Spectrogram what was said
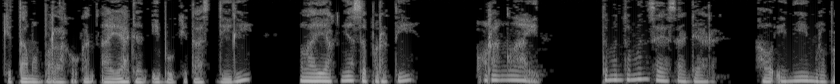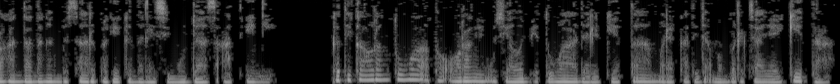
kita memperlakukan ayah dan ibu kita sendiri layaknya seperti orang lain. Teman-teman saya sadar, hal ini merupakan tantangan besar bagi generasi muda saat ini. Ketika orang tua atau orang yang usia lebih tua dari kita, mereka tidak mempercayai kita,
